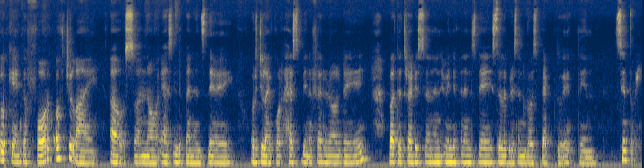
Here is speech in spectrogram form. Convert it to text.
okay the 4th of July also known as Independence Day or July 4th has been a federal day, but the tradition of Independence Day celebration goes back to 18th century.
